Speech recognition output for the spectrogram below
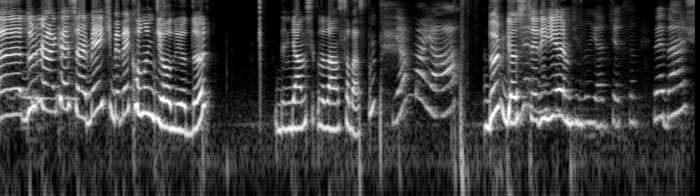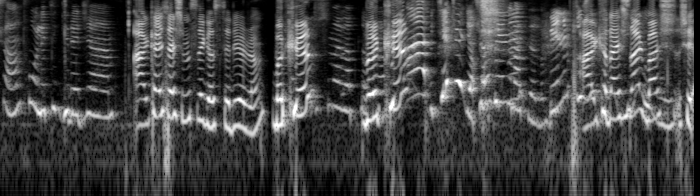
Ee, durun arkadaşlar belki bebek olunca oluyordur. Yanlışlıkla dansa bastım. Yapma ya. Dur göstereyim. Yapacaksın. Ve ben şu an tuvalete gireceğim. Arkadaşlar şimdi size gösteriyorum. Bakın. Bakın. Aa, bir şey söyleyeceğim. Çabuk atlayalım. Benim Arkadaşlar baş şey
